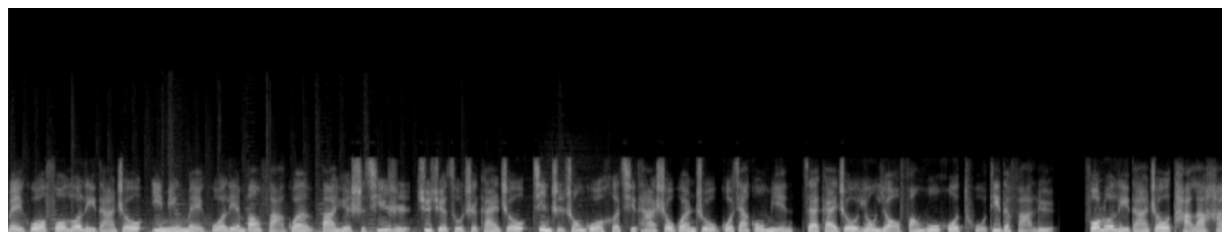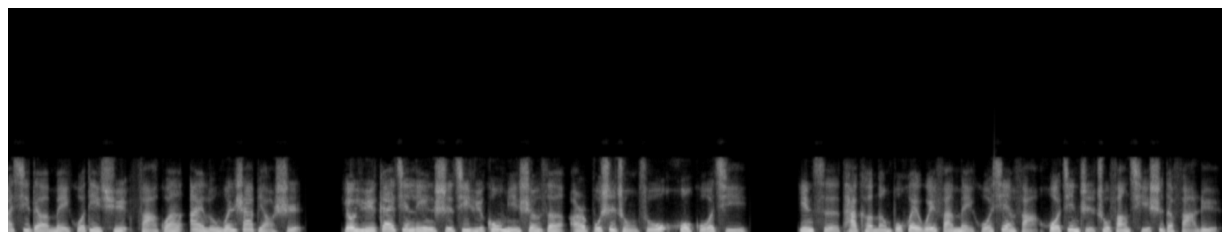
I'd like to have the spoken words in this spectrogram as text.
美国佛罗里达州一名美国联邦法官八月十七日拒绝阻止该州禁止中国和其他受关注国家公民在该州拥有房屋或土地的法律。佛罗里达州塔拉哈西的美国地区法官艾伦温莎表示，由于该禁令是基于公民身份而不是种族或国籍，因此他可能不会违反美国宪法或禁止住房歧视的法律。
